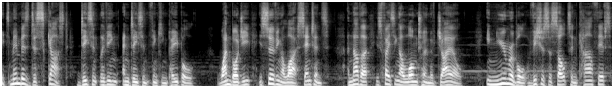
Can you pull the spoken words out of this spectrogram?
Its members disgust decent living and decent thinking people. One bodgie is serving a life sentence, another is facing a long term of jail. Innumerable vicious assaults and car thefts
